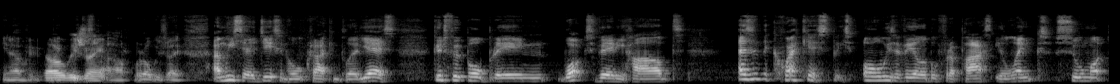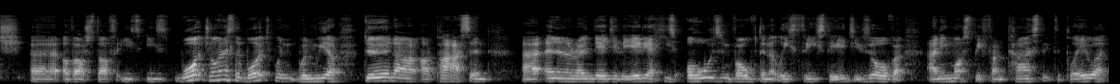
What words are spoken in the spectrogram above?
You know, we- Always we right. are. We're always right. And we said Jason Holt, cracking player. Yes, good football brain, works very hard. Isn't the quickest, but he's always available for a pass. He links so much uh, of our stuff. He's he's watch honestly watch when, when we are doing our, our passing uh, in and around the edge of the area. He's always involved in at least three stages of it, and he must be fantastic to play with.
